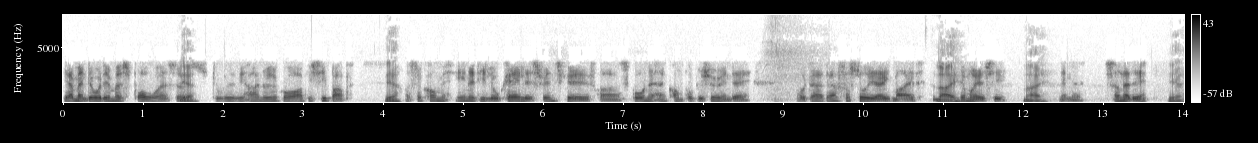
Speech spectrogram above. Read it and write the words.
Ja, men det var det med sprog, altså. Ja. Du ved, vi har en ødegård op i Sibab. Ja. Og så kom en af de lokale svenske fra Skåne, han kom på besøg en dag. Og der, der forstod jeg ikke meget. Nej. Det må jeg sige. Nej. Men øh, sådan er det. Ja,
